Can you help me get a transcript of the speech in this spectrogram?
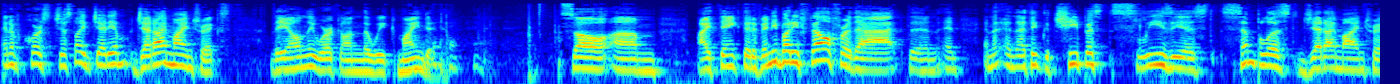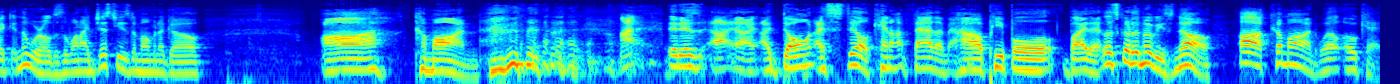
And of course, just like Jedi Jedi mind tricks, they only work on the weak-minded. So um, I think that if anybody fell for that, then and, and and I think the cheapest, sleaziest, simplest Jedi mind trick in the world is the one I just used a moment ago. Ah, come on. I, it is, I, I, I, don't, I still cannot fathom how people buy that. Let's go to the movies. No. Oh, come on. Well, okay.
